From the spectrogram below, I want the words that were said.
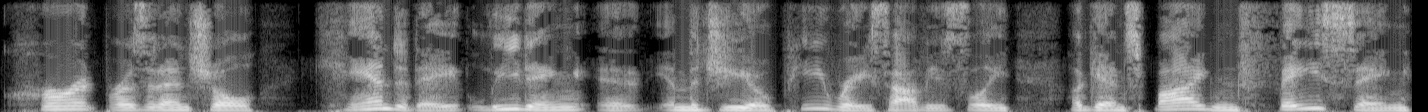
current presidential candidate leading in the GOP race, obviously, against Biden, facing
